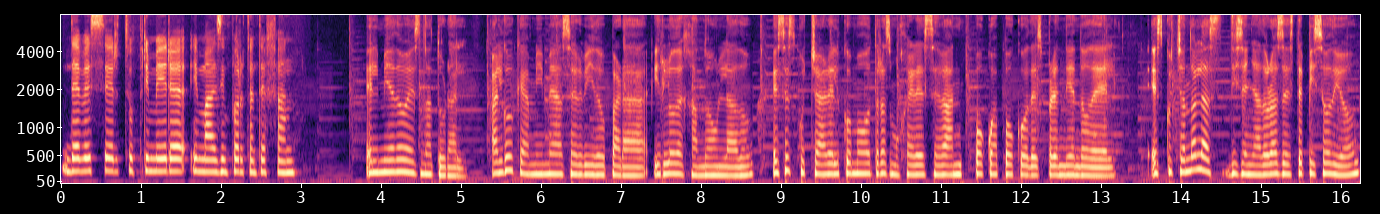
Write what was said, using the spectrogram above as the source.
Debes ser tu primera y más importante fan. El miedo es natural. Algo que a mí me ha servido para irlo dejando a un lado es escuchar el cómo otras mujeres se van poco a poco desprendiendo de él. Escuchando a las diseñadoras de este episodio,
